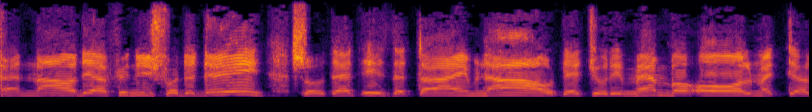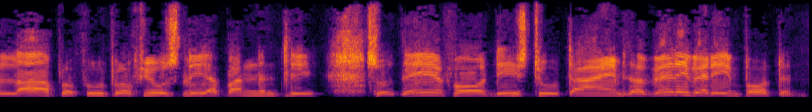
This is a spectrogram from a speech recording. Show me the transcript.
and now they are finished for the day. So that is the time now that you remember Almighty Allah profusely, abundantly. So therefore these two times are very, very important.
